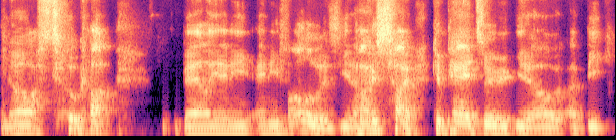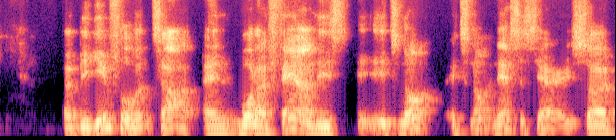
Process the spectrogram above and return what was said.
you know I've still got barely any any followers. You know, so compared to you know a big a big influencer, and what I found is it's not it's not necessary. So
